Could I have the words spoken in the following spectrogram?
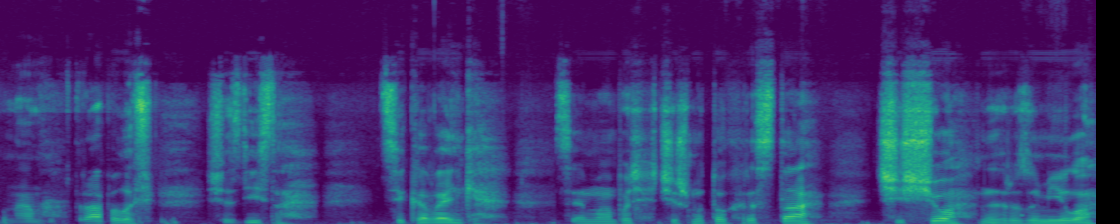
нам трапилось щось дійсно цікавеньке. Це, мабуть, чи шматок хреста, чи що, незрозуміло.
